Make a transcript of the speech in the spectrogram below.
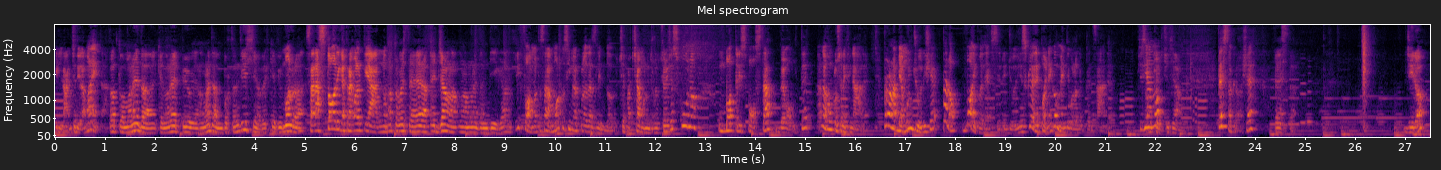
il lancio di una moneta. Fatto moneta che non è più una moneta importantissima perché figura... sarà storica tra qualche anno. Fatto questa era, è già una, una moneta antica. Il format sarà molto simile a quello da Slim Dog, cioè facciamo un'introduzione ciascuno, un bot risposta due volte e una conclusione finale. Però non abbiamo un giudice, però voi potete essere i giudici. Scrivete poi nei commenti quello che pensate. Ci siamo? Ok, ci siamo. Testa croce? Testa. Giro?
